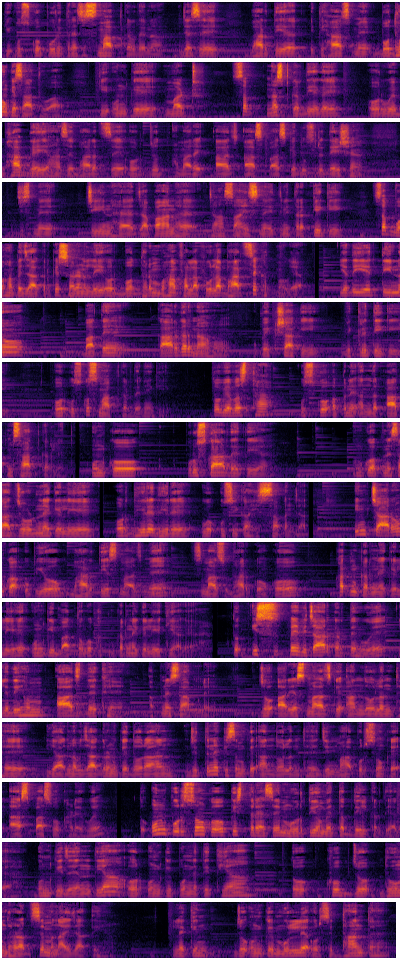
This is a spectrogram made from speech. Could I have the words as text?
कि उसको पूरी तरह से समाप्त कर देना। जैसे भारतीय इतिहास में बौद्धों के साथ हुआ कि उनके मठ सब नष्ट कर दिए गए और वे भाग गए यहाँ से भारत से और जो हमारे आज आसपास के दूसरे देश हैं, जिसमें चीन है, जापान है, जहाँ साइंस ने इतनी तरक्की की, सब वहाँ पे जा के शरण ली और बौद्ध धर्म वहाँ फला फूला भारत से खत्म हो गया। यदि ये तीनों बातें कारगर ना हों, उपेक्षा की, विकृति की और उसको समाप्त कर देने की तो व्यवस्था उसको अपने अंदर आत्मसात कर लेती। उनको पुरस्कार देती है उनको अपने साथ जोड़ने के लिए और धीरे धीरे वो उसी का हिस्सा बन जाता है। इन चारों का उपयोग भारतीय समाज में समाज सुधारकों को खत्म करने के लिए, उनकी बातों को खत्म करने के लिए किया गया है। तो इस पे विचार करते हुए यदि हम आज देखें अपने सामने, जो आर्य समाज के आंदोलन थे या नवजागरण के दौरान जितने किस्म के आंदोलन थे, जिन महापुरुषों के आसपास वो खड़े हुए तो उन पुरुषों को किस तरह से मूर्तियों में तब्दील कर दिया गया है? उनकी जयंतियाँ और उनकी पुण्यतिथियाँ तो खूब जो धूम धड़ाम से मनाई जाती हैं। लेकिन जो उनके मूल्य और सिद्धांत हैं,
